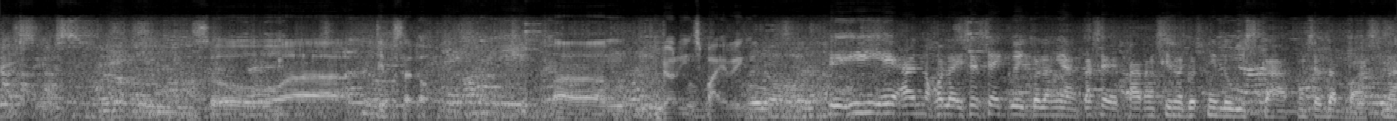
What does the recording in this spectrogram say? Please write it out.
basis. So, uh, it's ano, um, very inspiring. I, i- ano ko lang, isa-segue ko lang yan kasi parang sinagot ni Luis kahapon sa The Bus na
